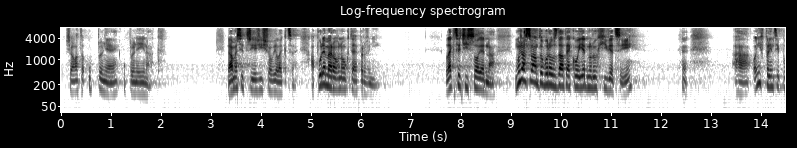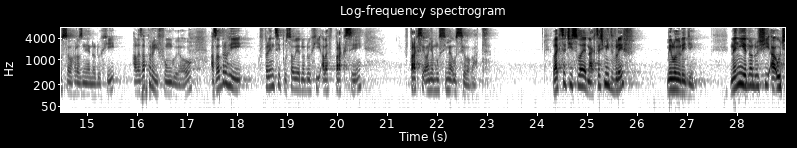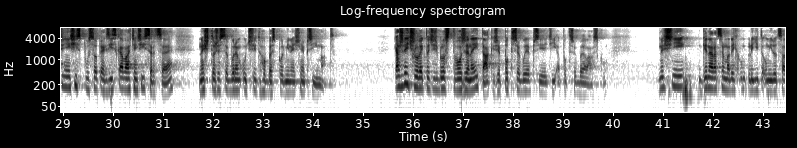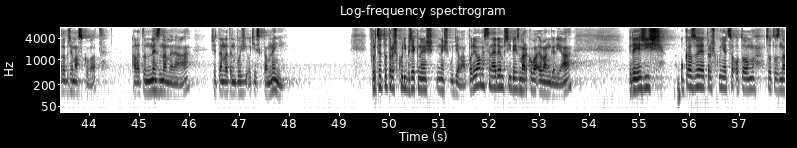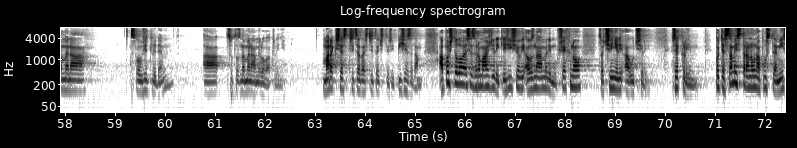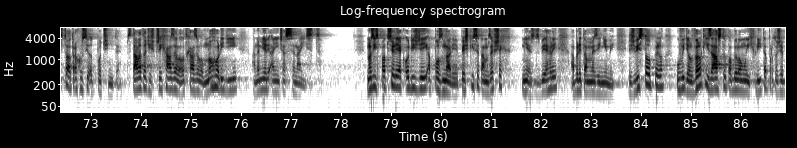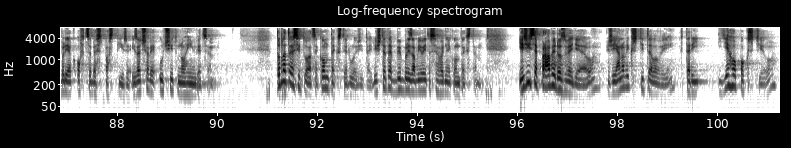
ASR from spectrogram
Šel na to úplně, úplně jinak. Dáme si tři Ježíšovy lekce a půjdeme rovnou k té první. Lekce číslo jedna. Možná se vám to budou zdát jako jednoduché věci. A oni v principu jsou hrozně jednoduchý, ale za prvý fungují a za druhý v principu jsou jednoduchý, ale v praxi v praxi o ně musíme usilovat. Lekce číslo jedna. Chceš mít vliv? Miluj lidi. Není jednodušší a účinnější způsob, jak získáváš něčí srdce, než to, že se budeme učit ho bezpodmínečně přijímat. Každý člověk totiž byl stvořený tak, že potřebuje přijetí a potřebuje lásku. Dnešní generace mladých lidí to umí docela dobře maskovat, ale to neznamená, že tenhle ten boží otisk tam není. Furt se to trošku líp řekne, než, než udělá. Podíváme se na jeden příběh z Markova Evangelia, kde Ježíš ukazuje trošku něco o tom, co to znamená sloužit lidem a co to znamená milovat lidi. Marek 6, 30 až 34, píše se tam. Apoštolové se zhromáždili k Ježíšovi a oznámili mu všechno, co činili a učili. Řekli jim, pojďte sami stranou na pusté místo a trochu si odpočíňte. Stále totiž přicházelo a odcházelo mnoho lidí a neměli ani čas se najíst. Mnozí spatřili, jak odjíždějí a poznali je. Pěšky se tam ze všech měst zběhli a byli tam mezi nimi. Když vystoupil, uviděl velký zástup a bylo mu jich líto, protože byli jak ovce bez pastýře. I začali učit mnohým věcem. Tohle je situace, kontext je důležitý. Když čtete Bibli, zabývejte se hodně kontextem. Ježíš se právě dozvěděl, že Janovi křtitelovi, který jeho pokřtil,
